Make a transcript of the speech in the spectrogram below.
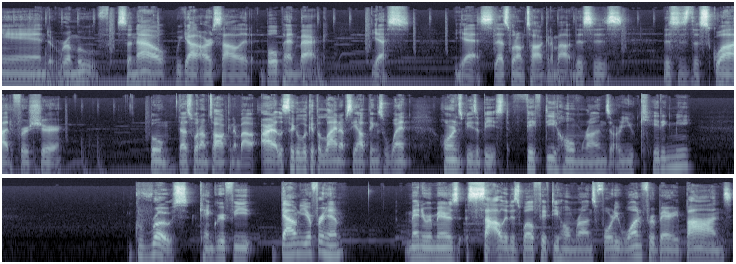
and remove. So now we got our solid bullpen back. Yes, yes, that's what I'm talking about. This is this is the squad for sure. Boom, that's what I'm talking about. All right, let's take a look at the lineup, see how things went Hornsby's a beast. 50 home runs. Are you kidding me? Gross. Ken Griffey, down year for him. Manny Ramirez, solid as well. 50 home runs. 41 for Barry Bonds.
